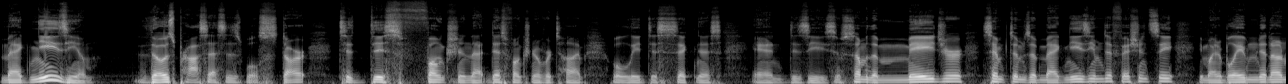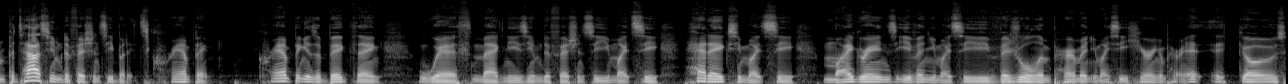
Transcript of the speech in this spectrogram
magnesium, those processes will start to dysfunction. That dysfunction over time will lead to sickness and disease. So, some of the major symptoms of magnesium deficiency, you might have blamed it on potassium deficiency, but it's cramping. Cramping is a big thing with magnesium deficiency. You might see headaches, you might see migraines, even you might see visual impairment, you might see hearing impairment. It, it, goes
